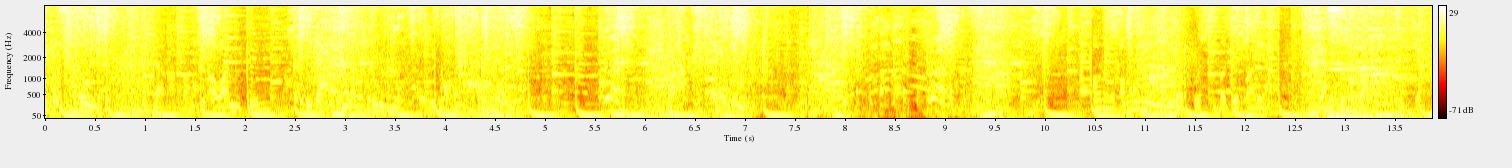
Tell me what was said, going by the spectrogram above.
pertarungan, darah bangsawan pun tidak akan membunuh kehidupan. Orang-orang menganggapku sebagai bayangan yang tidak berjalan.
